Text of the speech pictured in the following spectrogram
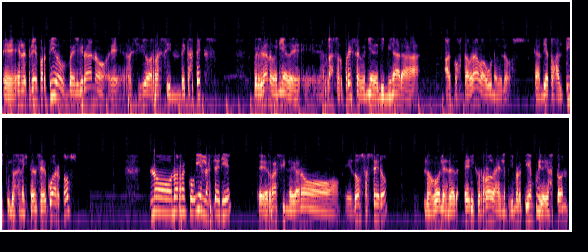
eh, en el primer partido, Belgrano eh, recibió a Racing de Castex. Belgrano venía de la sorpresa, venía de eliminar a, a Costa Brava, uno de los candidatos al título en la instancia de cuartos. No, no arrancó bien la serie. Racing le ganó 2 a 0. Los goles de Eric Rodas en el primer tiempo y de Gastón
